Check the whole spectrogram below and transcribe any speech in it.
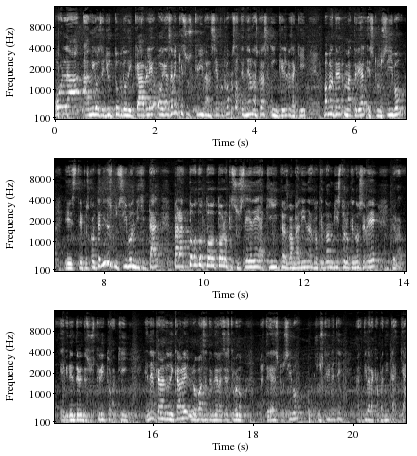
Hola amigos de YouTube Dodicable, oigan, ¿saben qué? Suscríbanse porque vamos a tener unas cosas increíbles aquí, vamos a tener material exclusivo, este, pues contenido exclusivo en digital para todo, todo, todo lo que sucede aquí tras bambalinas, lo que no han visto, lo que no se ve, pero evidentemente suscrito aquí en el canal Dodicable lo vas a tener, así es que bueno, material exclusivo, suscríbete, activa la campanita ya.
